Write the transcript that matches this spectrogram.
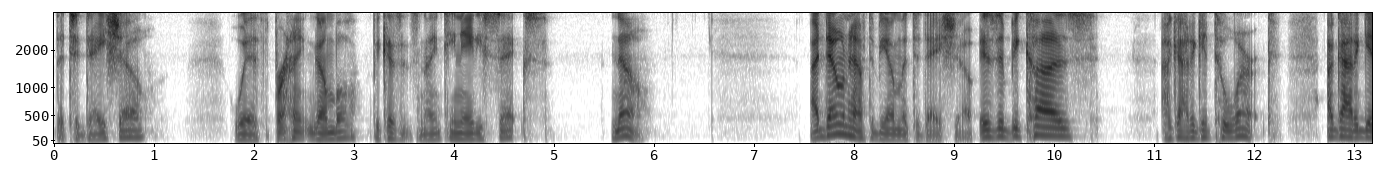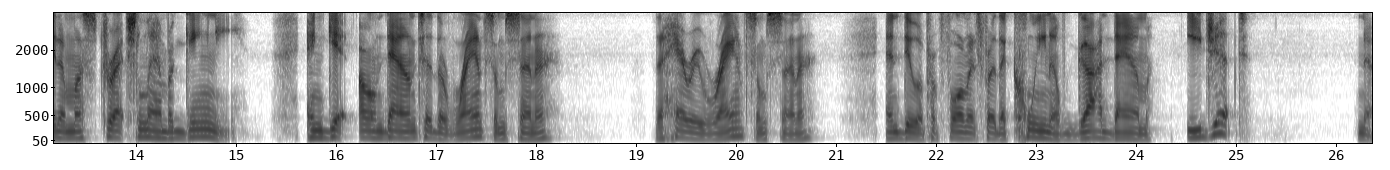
the Today Show with Bryant Gumbel because it's 1986? No. I don't have to be on the Today Show. Is it because I got to get to work? I got to get in my stretch Lamborghini and get on down to the Ransom Center, the Harry Ransom Center, and do a performance for the Queen of Goddamn Egypt? No.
